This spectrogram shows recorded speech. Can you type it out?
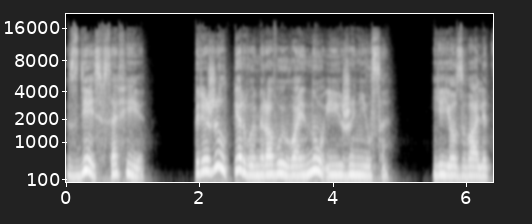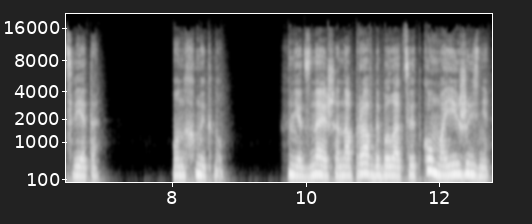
«Здесь, в Софии. Пережил Первую мировую войну и женился. Ее звали Цвета. Он хмыкнул. Нет, знаешь, она правда была цветком моей жизни.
